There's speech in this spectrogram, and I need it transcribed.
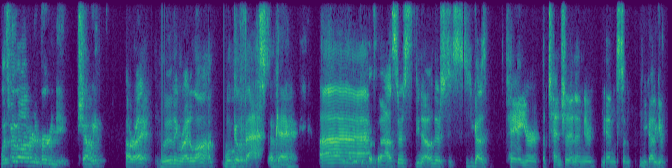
Let's move on over to Burgundy, shall we? All right, moving right along. We'll go fast. Okay. Uh, Go fast. There's, you know, there's you got to pay your attention and your and some. You got to give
